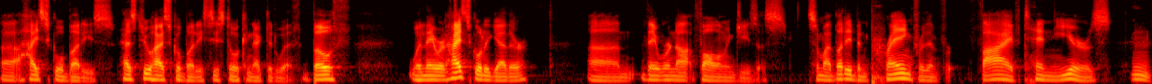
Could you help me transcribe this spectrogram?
uh, high school buddies, has two high school buddies he's still connected with, both when they were in high school together, um, they were not following Jesus. So my buddy had been praying for them for five, ten years. Mm.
